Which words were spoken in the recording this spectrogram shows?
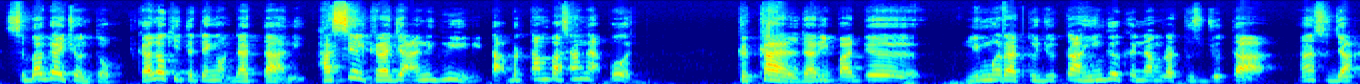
Sebagai contoh, kalau kita tengok data ni, hasil kerajaan negeri ni tak bertambah sangat pun. Kekal daripada 500 juta hingga ke 600 juta ha, sejak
